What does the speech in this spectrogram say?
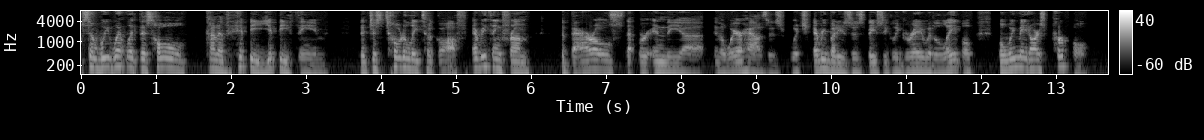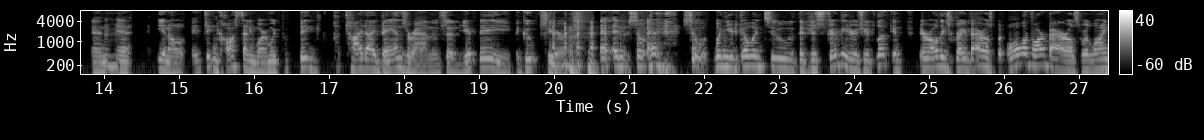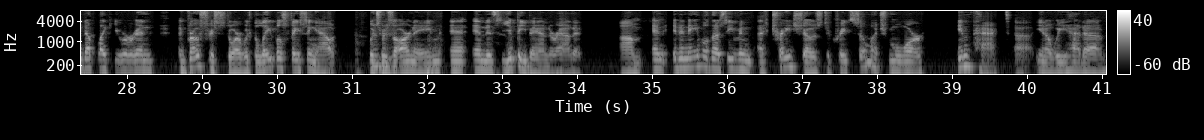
so we went with this whole kind of hippie yippie theme that just totally took off. Everything from the barrels that were in the uh, in the warehouses, which everybody's is basically gray with a label. Well, we made ours purple, and mm-hmm. and you know it didn't cost anymore, and we put big tie dye bands around them and said "Yippee, the Goop's here." and, and, so so when you'd go into the distributors, you'd look, and there were all these gray barrels, but all of our barrels were lined up like you were in a grocery store with the labels facing out which mm-hmm. was our name, and, and, this Yippee band around it. Um, and it enabled us even at trade shows to create so much more impact. Uh, you know, we had a,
